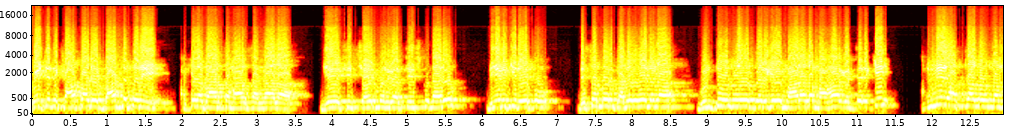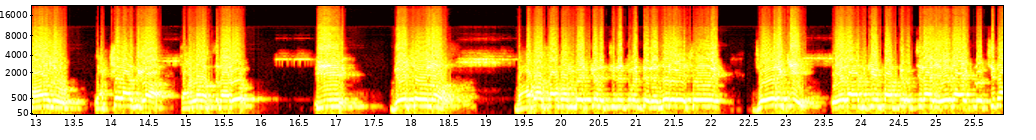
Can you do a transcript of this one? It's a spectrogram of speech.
వీటిని కాపాడే బాధ్యతని అఖిల భారత మాల సంఘాల జేఏసీ చైర్మన్ గారు తీసుకున్నారు. దీనికి రేపు డిసెంబర్ పదిహేనున గుంటూరులో జరిగే మాలల మహాగర్జనకి అన్ని రాష్ట్రాల్లో ఉన్న మాలలు లక్షలాదిగా తరలివస్తున్నారు. ఈ దేశంలో బాబాసాహెబ్ అంబేద్కర్ ఇచ్చినటువంటి రిజర్వేషన్ జోలికి ఏ రాజకీయ పార్టీ వచ్చినా ఏ నాయకుడు వచ్చినా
